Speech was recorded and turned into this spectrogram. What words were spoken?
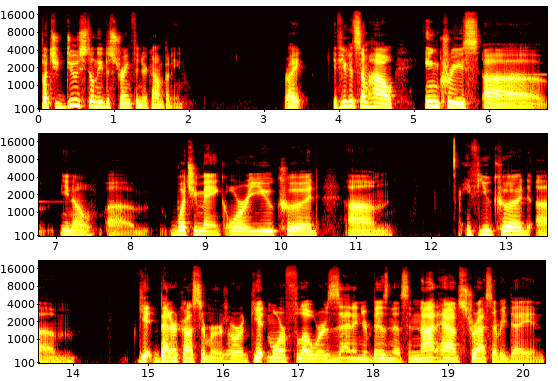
But you do still need to strengthen your company, right? If you could somehow increase, uh, you know, um, what you make, or you could, um, if you could um, get better customers or get more flow or zen in your business and not have stress every day. And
